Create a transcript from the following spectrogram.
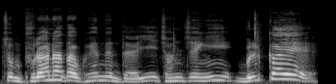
좀 불안하다고 했는데 이 전쟁이 물가에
